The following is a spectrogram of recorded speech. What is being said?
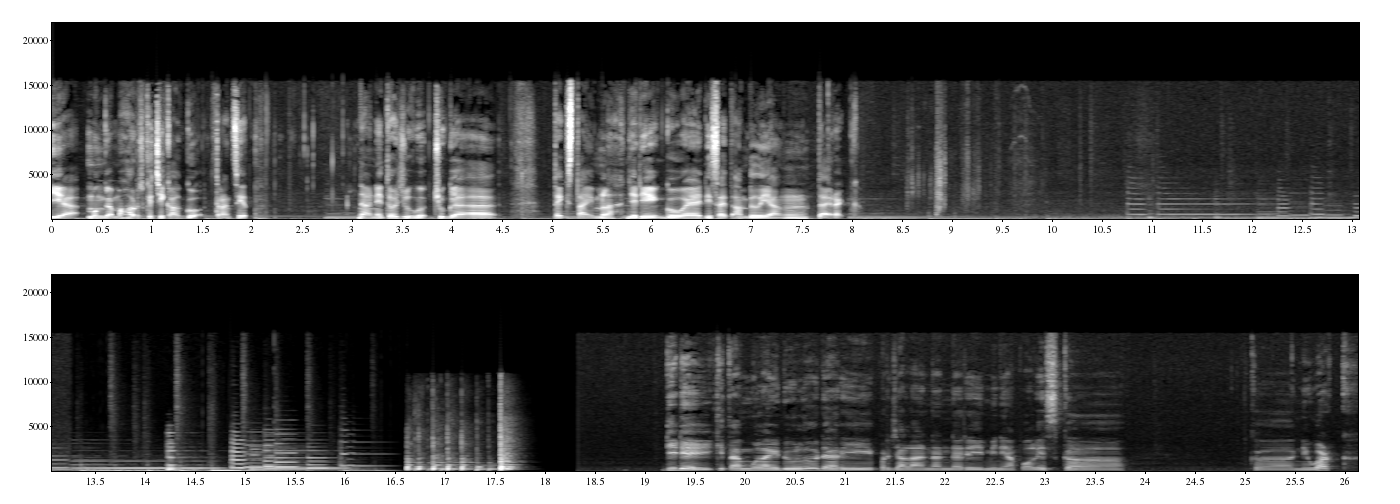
ya mau nggak mau harus ke Chicago transit. Nah itu juga juga takes time lah. Jadi gue decide ambil yang direct. D-Day, kita mulai dulu dari perjalanan dari Minneapolis ke ke Newark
